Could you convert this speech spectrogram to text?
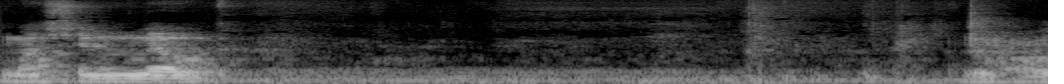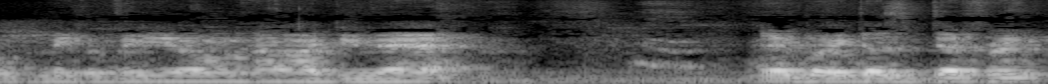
Mush and milk. And I'll make a video on how I do that. Everybody does it different.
